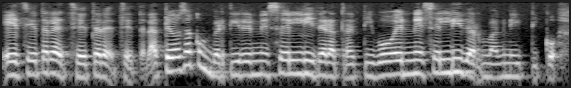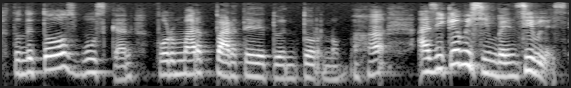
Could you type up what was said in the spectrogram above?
etcétera, etcétera, etcétera. Te vas a convertir en ese líder atractivo, en ese líder magnífico, donde todos buscan formar parte de tu entorno. Así que mis invencibles.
